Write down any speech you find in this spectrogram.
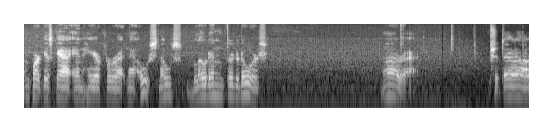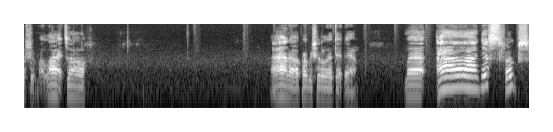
I'm park this guy in here for right now. Oh, snow's blowed in through the doors. Alright. Shut that off, shut my lights off. I know, I probably should have let that down. But Uh, I guess, folks,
